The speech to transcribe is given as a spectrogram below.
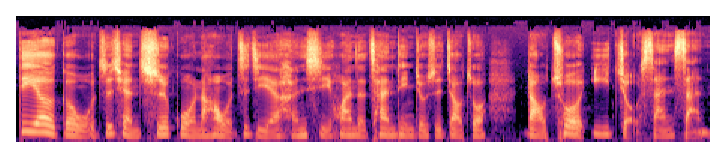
第二个，我之前吃过，然后我自己也很喜欢的餐厅，就是叫做老厝一九三三。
